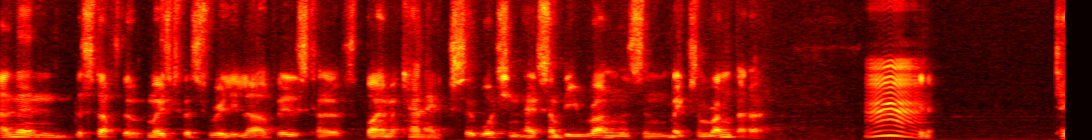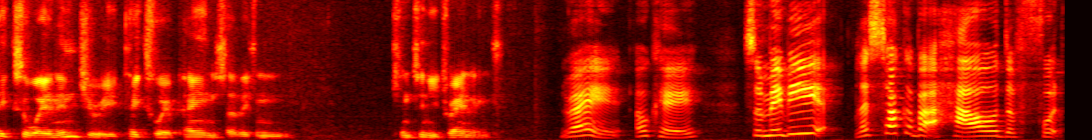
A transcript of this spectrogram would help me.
And then the stuff that most of us really love is kind of biomechanics. So watching how somebody runs and makes them run better. Mm. You know, takes away an injury, takes away pain so they can continue training. Right. Okay. So maybe let's talk about how the foot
